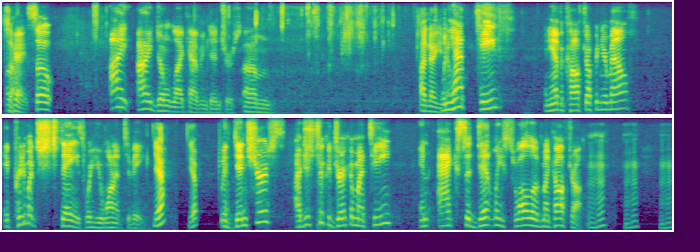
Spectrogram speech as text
so- Okay, so I I don't like having dentures. Um, I know you when don't. you have teeth and you have a cough drop in your mouth, it pretty much stays where you want it to be. Yeah, yep. With dentures, I just took a drink of my tea and accidentally swallowed my cough drop Mm-hmm. Mhm. Mhm.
